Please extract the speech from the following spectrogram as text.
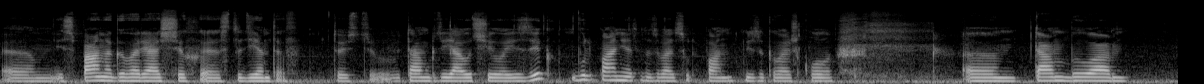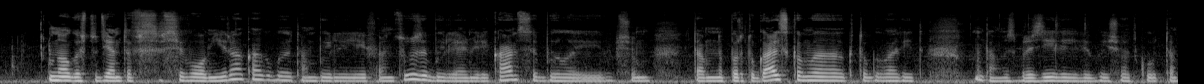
э, испаноговорящих э, студентов. То есть э, там, где я учила язык в Ульпане, это называется Ульпан, языковая школа, э, там было много студентов с всего мира, как бы, там были и французы, были и американцы, было и, в общем, там на португальском э, кто говорит, ну, там из Бразилии, либо еще откуда-то.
